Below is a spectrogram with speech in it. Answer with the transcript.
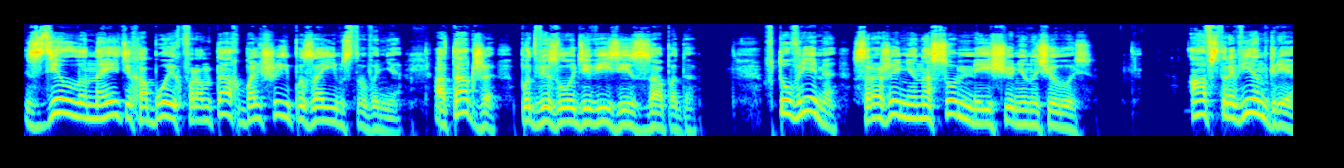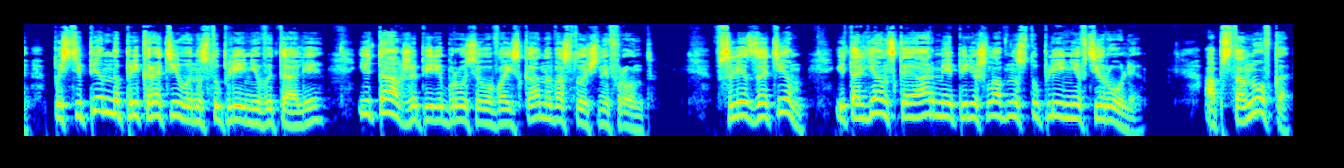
сделало на этих обоих фронтах большие позаимствования, а также подвезло дивизии с запада. В то время сражение на Сомме еще не началось. Австро-Венгрия постепенно прекратила наступление в Италии и также перебросила войска на Восточный фронт. Вслед за тем итальянская армия перешла в наступление в Тироле. Обстановка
